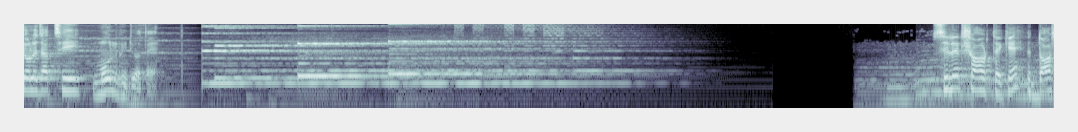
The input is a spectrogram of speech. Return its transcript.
চলে যাচ্ছি মূল ভিডিওতে। সিলেট শহর থেকে দশ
